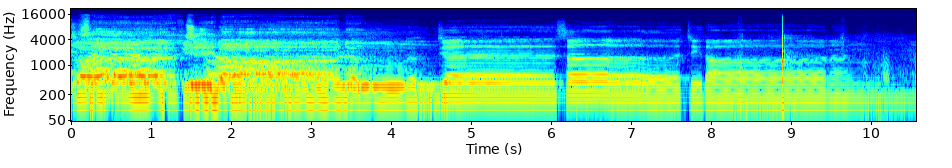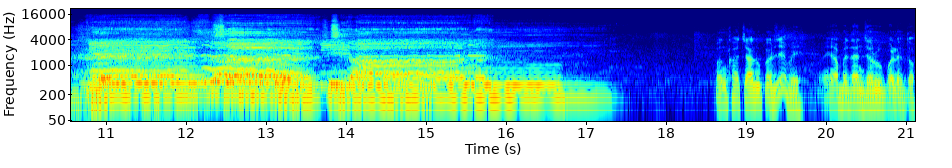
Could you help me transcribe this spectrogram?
સચિદાનંદ સચ્ચિદાનંદ પંખા ચાલુ કરજે ભાઈ. અહીંયા બધાને જરૂર પડે તો.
